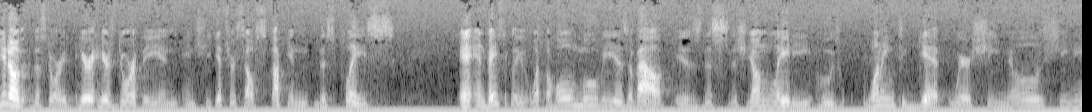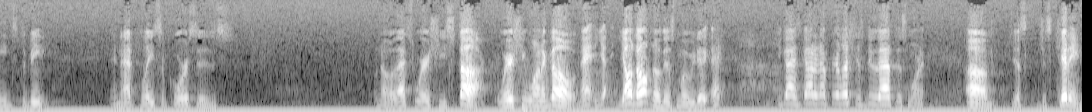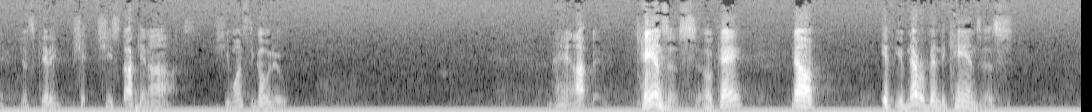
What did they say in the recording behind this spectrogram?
you know the story. Here, here's Dorothy, and, and she gets herself stuck in this place. And, and basically, what the whole movie is about is this, this young lady who's wanting to get where she knows she needs to be. And that place, of course, is no, that's where she's stuck. Where she want to go? Man, y- y'all don't know this movie, do you? Hey, you guys got it up there? Let's just do that this morning. Um, just, just kidding. Just kidding. She, she's stuck in Oz. She wants to go to man, I, Kansas. Okay. Now, if you've never been to Kansas,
